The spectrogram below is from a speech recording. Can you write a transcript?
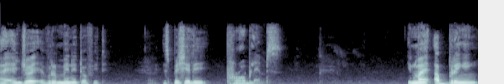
I enjoy every minute of it, especially problems in my upbringing,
